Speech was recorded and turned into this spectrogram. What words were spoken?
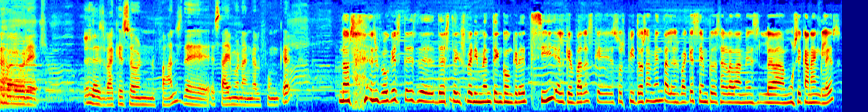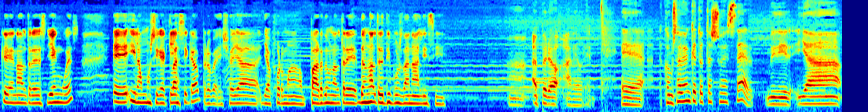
A veure, les vaques són fans de Simon Garfunkel? No sé, es veu que este és d'aquest experiment en concret, sí. El que passa és que sospitosament a les vaques sempre els agrada més la música en anglès que en altres llengües eh, i la música clàssica, però bé, això ja, ja forma part d'un altre, altre tipus d'anàlisi. Ah, però, a veure, eh, com sabem que tot això és cert? Vull dir, hi ha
